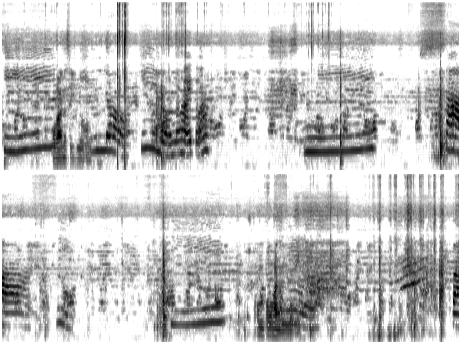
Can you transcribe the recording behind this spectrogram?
Kuha na siguro. Kilo. Ano nga ito ah? Ni. Sa. Gusto kong kuha ng buo. Pa.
